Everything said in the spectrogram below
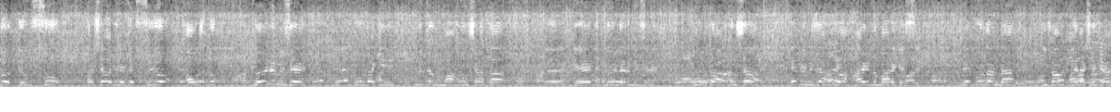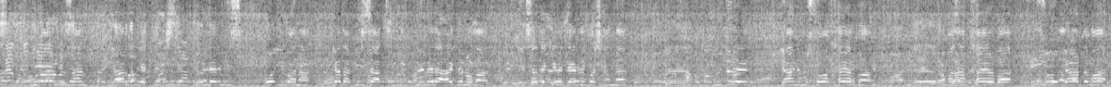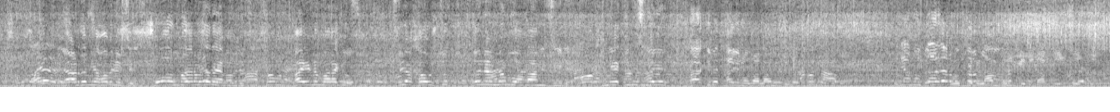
14 yıl su taşıyabilecek suyu kavuştuk. Köylümüze, buradaki bütün mahruşata, e, değerli köylerimize, burada kuşa hepimize Allah hayırlı mübarek. Ve buradan da İBAN paylaşacağız. İBAN'ımızdan yardım etmek isteyen köylerimiz o İBAN'a ya da bizzat Mehmet Aydınol'a, Esad Ekeli Dernek Başkanı'na, e, müdüre yani Mustafa Kayalba, e, Ramazan Kayalba su yardıma yardım yapabilirsiniz. Muhtarımıza da yapabilirsiniz. Hayırlı mübarek olsun. Suya kavuştuk. Önemli bu Allah'ın izniyle. Niyetimiz hayır, akibet hayır olur Allah'ın izniyle. Thank you.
